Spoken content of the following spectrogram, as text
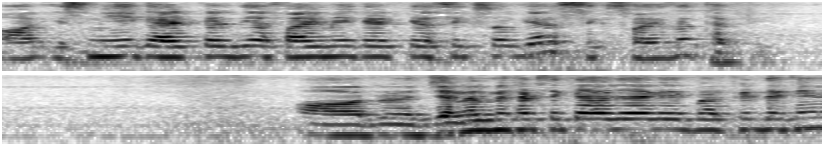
और इसमें एक ऐड कर दिया फाइव में एक ऐड किया सिक्स हो गया सिक्स फाइव द थर्टी और जनरल मेथड से क्या हो जाएगा? एक बार फिर देखें।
